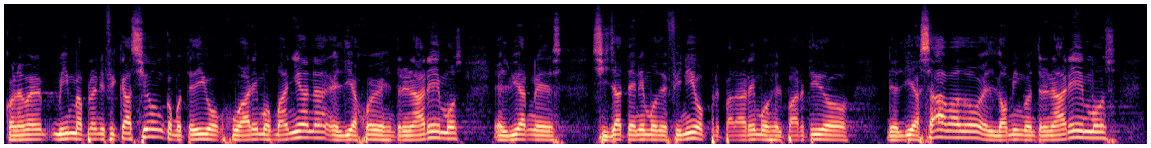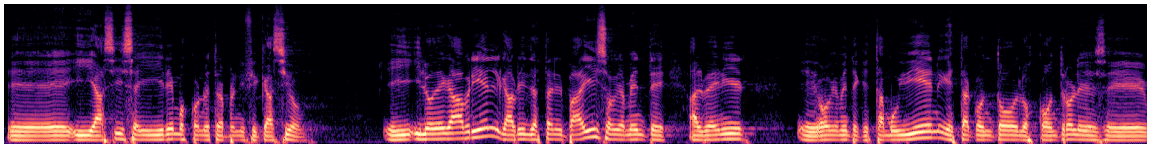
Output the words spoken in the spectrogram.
con la misma planificación, como te digo, jugaremos mañana, el día jueves entrenaremos, el viernes, si ya tenemos definido, prepararemos el partido del día sábado, el domingo entrenaremos eh, y así seguiremos con nuestra planificación. Y, lo de Gabriel, Gabriel ya está en el país, obviamente al venir, eh, obviamente que está muy bien, está con todos los controles eh,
